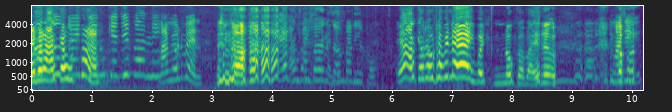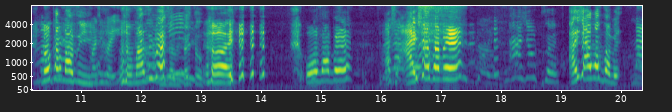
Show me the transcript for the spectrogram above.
এবার আর কেউ উঠবা মামি উঠবেন না এ আর কেউ উঠাবি না এই বই- নৌকা মাঝি নৌকার মাঝি মাঝি ভাই মাঝি ভাই হয়। ও যাবে আয়শা যাবে আয়শা আবার যাবে না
